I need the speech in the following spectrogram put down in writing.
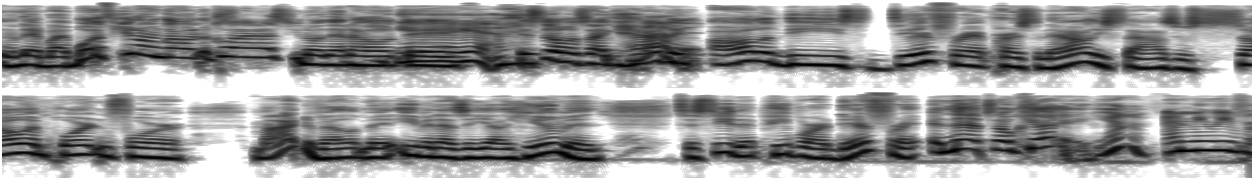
And they're like, boy, if you don't go into class, you know, that whole Yeah, thing. yeah, yeah. And so it's like having it. all of these different personality styles was so important for my development, even as a young human, to see that people are different. And that's okay. Yeah. I mean, we've,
